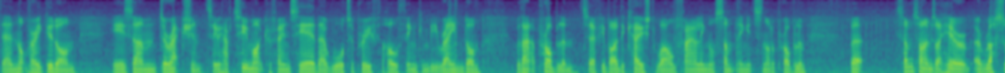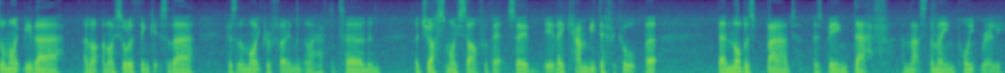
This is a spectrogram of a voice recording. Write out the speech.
they're not very good on is um, direction. So you have two microphones here, they're waterproof, the whole thing can be rained on without a problem. So if you're by the coast wildfowling or something, it's not a problem. But sometimes I hear a, a rustle might be there and I, and I sort of think it's there because of the microphone and I have to turn and adjust myself a bit. So it, they can be difficult, but they're not as bad as being deaf and that's the main point really.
